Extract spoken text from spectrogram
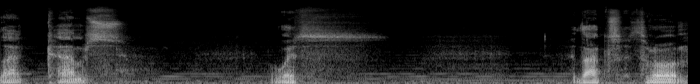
that comes with that throne.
